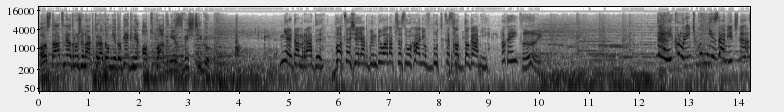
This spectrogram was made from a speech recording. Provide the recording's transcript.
Ostatnia drużyna, która do mnie dobiegnie, odpadnie z wyścigu. Nie dam rady. Pocę się, jakbym była na przesłuchaniu w budce z hot dogami. Okej, fuj. Dalej, króliczku, nie zawiedź nas!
